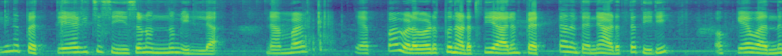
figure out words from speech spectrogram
ഇതിന് പ്രത്യേകിച്ച് സീസണൊന്നും ഇല്ല. നമ്മൾ എപ്പോൾ വിളവെടുപ്പ് നടത്തിയാലും പെട്ടെന്ന് തന്നെ അടുത്ത തിരി ഒക്കെ വന്ന്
